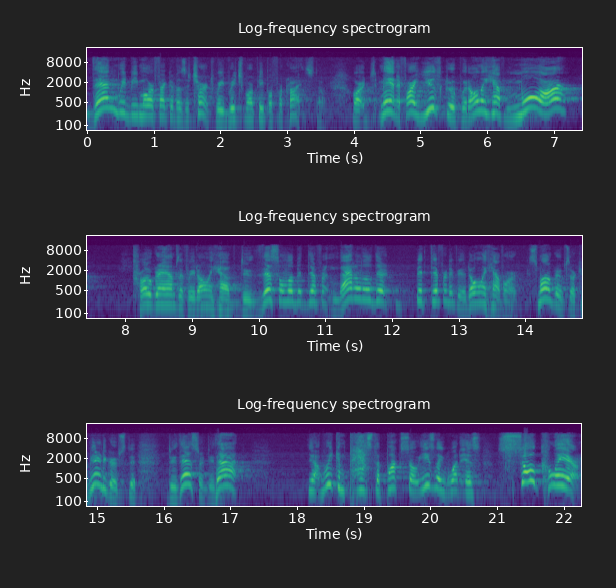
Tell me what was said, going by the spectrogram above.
then we'd be more effective as a church. We'd reach more people for Christ. Or, or man, if our youth group would only have more programs, if we'd only have do this a little bit different and that a little di- bit different, if we'd only have our small groups or community groups do, do this or do that, you know, we can pass the buck so easily. What is so clear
